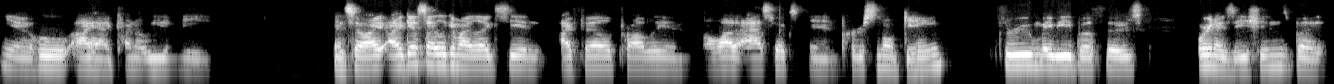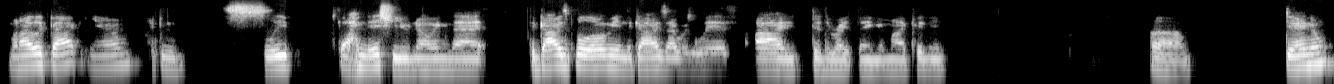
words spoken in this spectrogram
you know who I had kind of leading me. And so I, I guess I look at my legacy and I failed probably in a lot of aspects in personal gain through maybe both those organizations. But when I look back, you know, I can sleep without an issue knowing that the guys below me and the guys I was with, I did the right thing in my opinion. Um, Daniel,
